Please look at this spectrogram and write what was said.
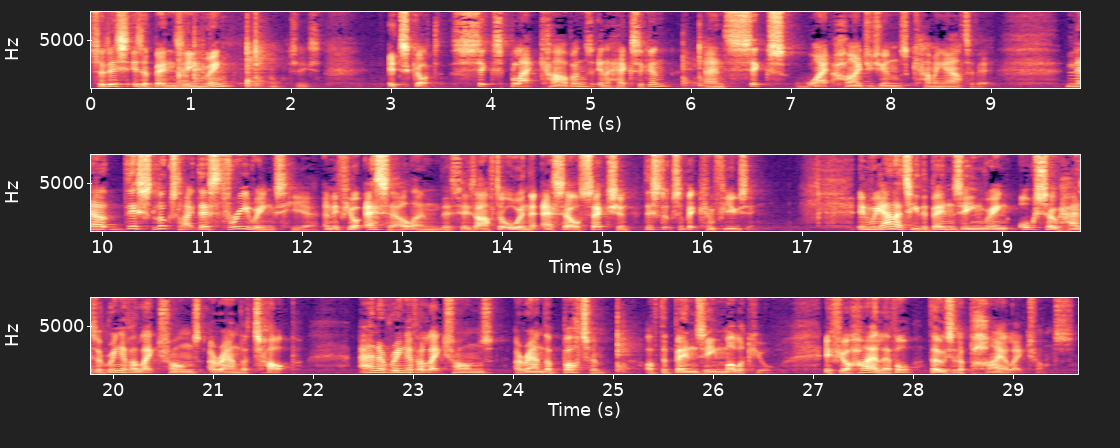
So this is a benzene ring. Oh, jeez. It's got six black carbons in a hexagon and six white hydrogens coming out of it. Now, this looks like there's three rings here, and if you're SL, and this is after all in the SL section, this looks a bit confusing. In reality, the benzene ring also has a ring of electrons around the top and a ring of electrons around the bottom of the benzene molecule. If you're higher level, those are the pi electrons.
